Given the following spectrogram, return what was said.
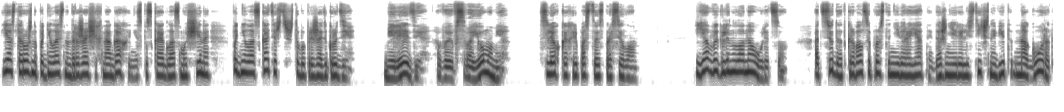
я осторожно поднялась на дрожащих ногах и, не спуская глаз мужчины, подняла скатерть, чтобы прижать к груди. «Миледи, вы в своем уме?» — с легкой хрипостой спросил он. Я выглянула на улицу. Отсюда открывался просто невероятный, даже нереалистичный вид на город,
